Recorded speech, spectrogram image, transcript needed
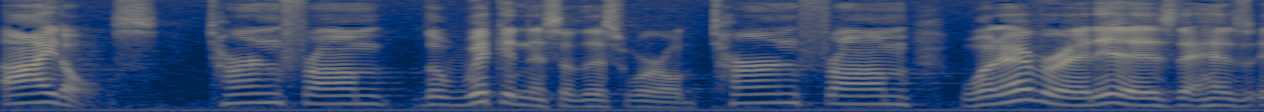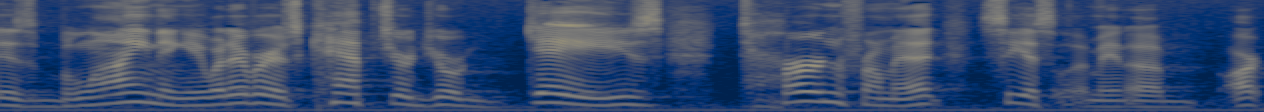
idols. Turn from the wickedness of this world. Turn from whatever it is that has, is blinding you, whatever has captured your gaze. Turn from it. See, I mean, uh, Art,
